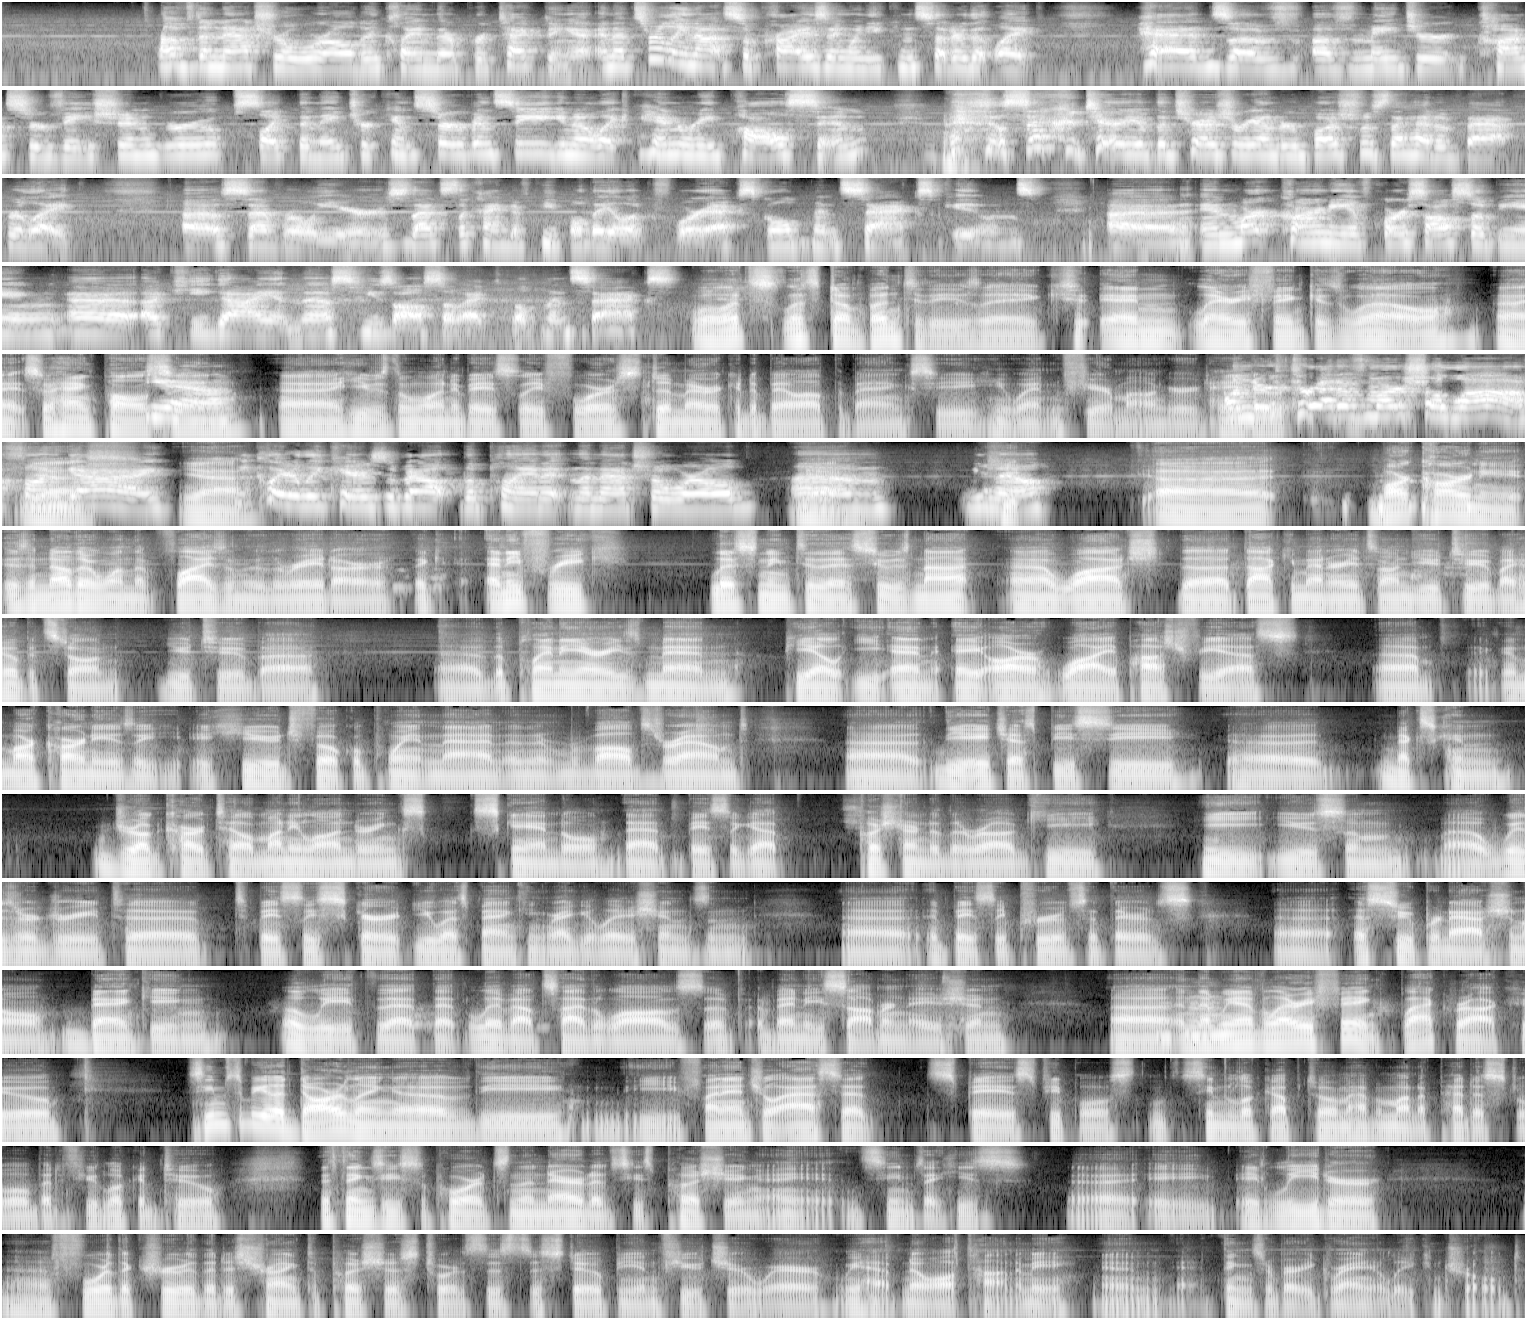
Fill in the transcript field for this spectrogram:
of the natural world and claim they're protecting it. And it's really not surprising when you consider that, like, heads of, of major conservation groups like the Nature Conservancy, you know, like Henry Paulson, the Secretary of the Treasury under Bush, was the head of that for like uh, several years. That's the kind of people they look for, ex Goldman Sachs goons. Uh, and Mark Carney, of course, also being uh, a key guy in this. He's also ex Goldman Sachs. Well, let's let's dump into these, like, and Larry Fink as well. All right, so Hank Paulson, Yeah. uh, he was the one who basically forced America to bail out the banks. He he went and fear mongered Under threat of martial law, fun Yes. guy. Yeah. He clearly cares about the planet and the natural world. Yeah. Um, you know. uh, Mark Carney is another one that flies under the radar. Like any freak listening to this who has not uh, watched the documentary, it's on YouTube. I hope it's still on YouTube. Uh, uh, the Plenary's Men, P L E N A R Y apostrophe S. Um, Mark Carney is a, a huge focal point in that, and it revolves around uh, the HSBC uh, Mexican drug cartel money laundering s- scandal that basically got pushed under the rug. He he used some uh, wizardry to to basically skirt U.S. banking regulations, and uh, it basically proves that there's uh, a supranational banking elite that that live outside the laws of, of any sovereign nation. Uh, And then Mhm. we have Larry Fink, BlackRock, who seems to be a darling of the the financial asset space. People seem to look up to him, have him on a pedestal. But if you look into the things he supports and the narratives he's pushing, eh, it seems that he's uh, a a leader uh, for the crew that is trying to push us towards this dystopian future where we have no autonomy and things are very granularly controlled.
